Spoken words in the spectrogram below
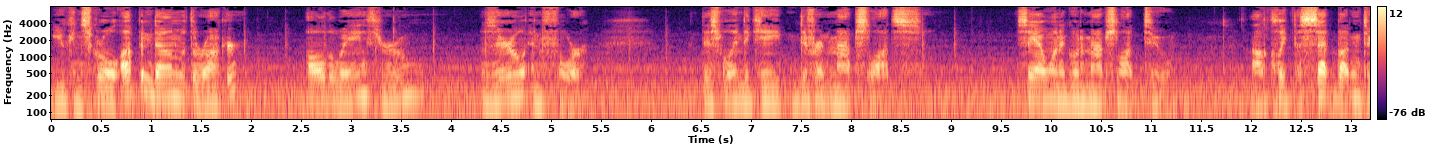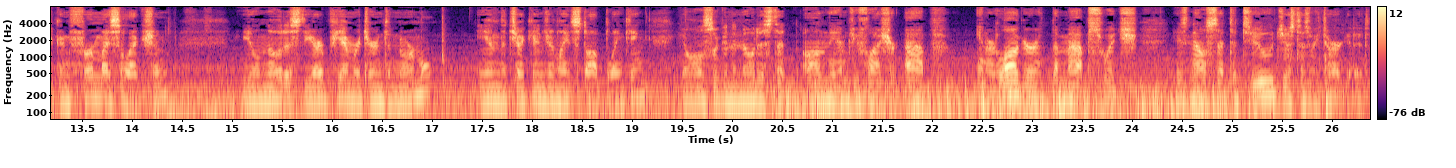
You can scroll up and down with the rocker all the way through 0 and 4. This will indicate different map slots. Say I want to go to map slot 2. I'll click the set button to confirm my selection. You'll notice the RPM return to normal and the check engine light stop blinking. You're also going to notice that on the MG Flasher app in our logger, the map switch is now set to 2, just as we targeted.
